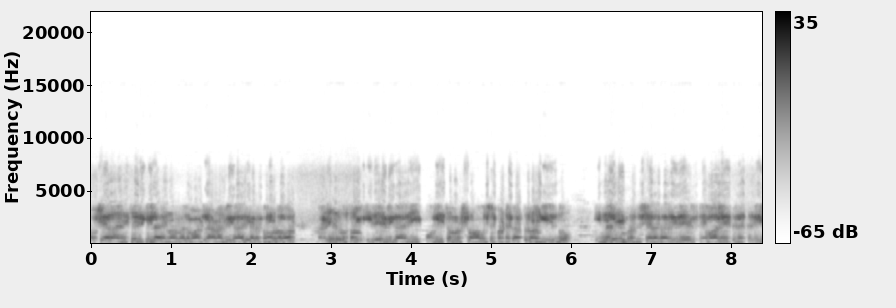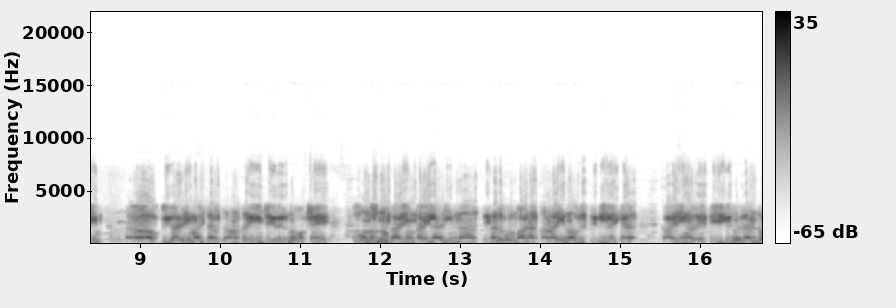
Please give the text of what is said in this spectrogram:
പക്ഷേ അത് അനുസരിക്കില്ല എന്ന നിലപാടിലാണ് വികാരി അടക്കമുള്ളവർ. കഴിഞ്ഞ ദിവസം ഇതേ വികാരി പോലീസ് സംരക്ഷണം ആവശ്യപ്പെട്ട് കത്ത് നൽകിയിരുന്നു. ഇന്നലെയും പ്രതിഷേധക്കാർ ഇതേ ദേവാലയത്തിലെത്തുകയും വികാരിയുമായി ചർച്ച നടത്തുകയും ചെയ്തിരുന്നു. പക്ഷേ അതുകൊണ്ടൊന്നും കാര്യമുണ്ടായില്ല. ഇന്ന് സ്ഥിരത കുർബാന തടയുന്ന ഒരു സ്ഥിതിയിലേക്ക് കാര്യങ്ങൾ എത്തിയിരിക്കുന്നു. രണ്ടു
